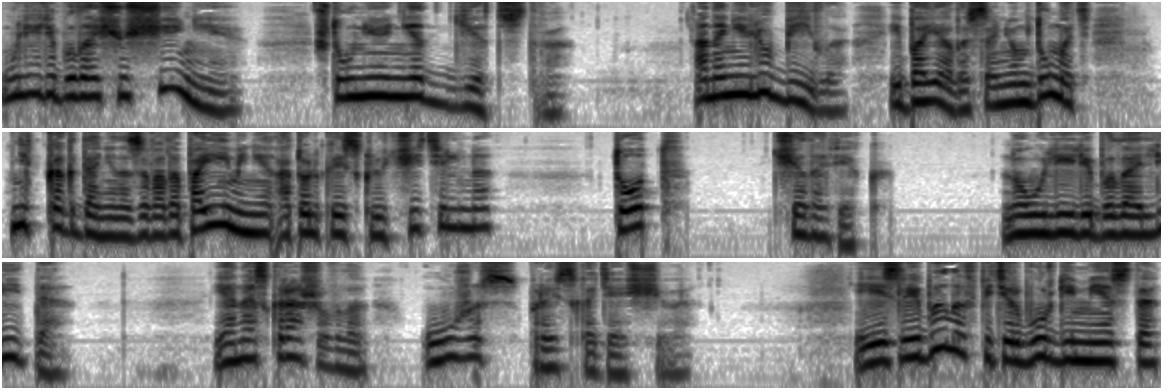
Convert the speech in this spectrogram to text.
У Лили было ощущение, что у нее нет детства. Она не любила и боялась о нем думать, никогда не называла по имени, а только исключительно «тот человек». Но у Лили была Лида, и она скрашивала ужас происходящего. И если и было в Петербурге место,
